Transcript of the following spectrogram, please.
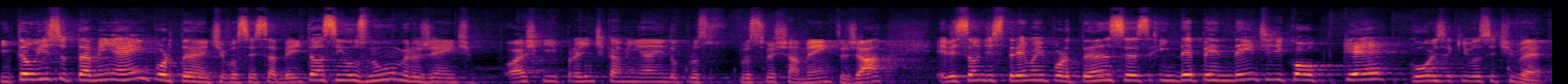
Então isso também é importante você saber. Então assim, os números, gente, eu acho que pra gente caminhar indo pros, pros fechamentos já, eles são de extrema importância, independente de qualquer coisa que você tiver.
